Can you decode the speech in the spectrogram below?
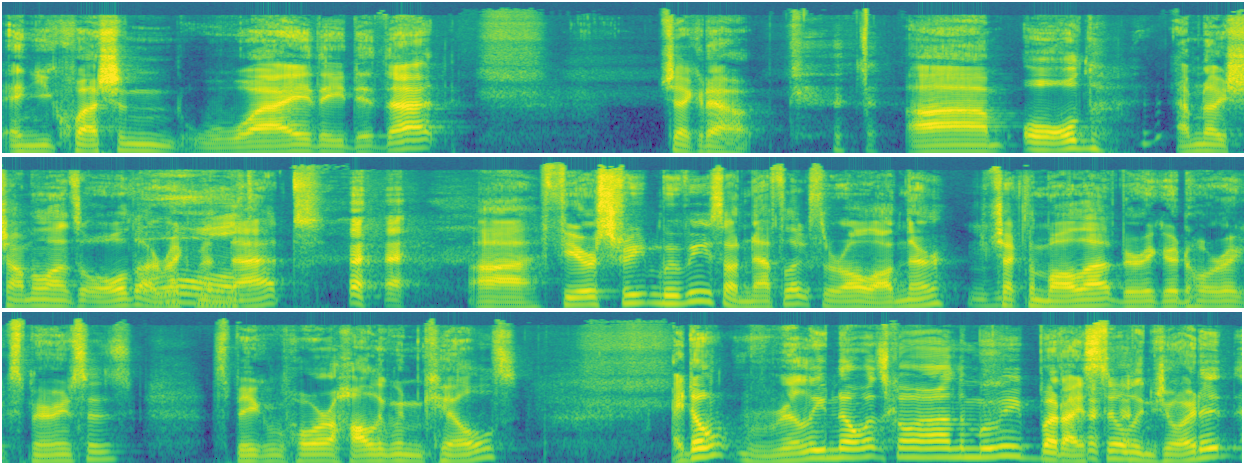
and you question why they did that, check it out. um, old M Night Shyamalan's old. I recommend Old. that. Uh, Fear Street movies on Netflix. They're all on there. Check them all out. Very good horror experiences. Speaking of horror, Halloween Kills. I don't really know what's going on in the movie, but I still enjoyed it.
